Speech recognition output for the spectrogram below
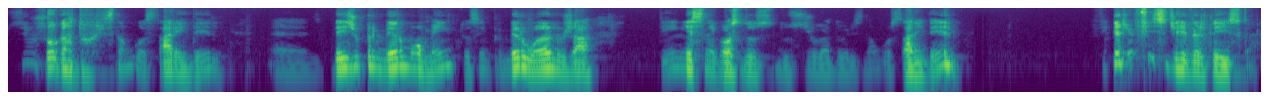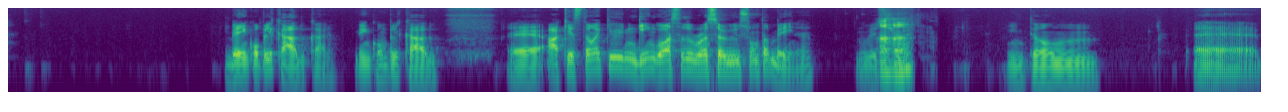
Se os jogadores não gostarem dele, é, desde o primeiro momento, assim, primeiro ano já tem esse negócio dos, dos jogadores não gostarem dele, fica difícil de reverter isso, cara. Bem complicado, cara. Bem complicado. É, a questão é que ninguém gosta do Russell Wilson também, né? No vestiário. Uhum. Então, é,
